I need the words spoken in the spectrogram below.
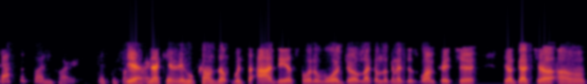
that's the fun part. That's the fun Yeah. part. Now, Kennedy, who comes up with the ideas for the wardrobe? Like, I'm looking at this one picture. Y'all got your um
